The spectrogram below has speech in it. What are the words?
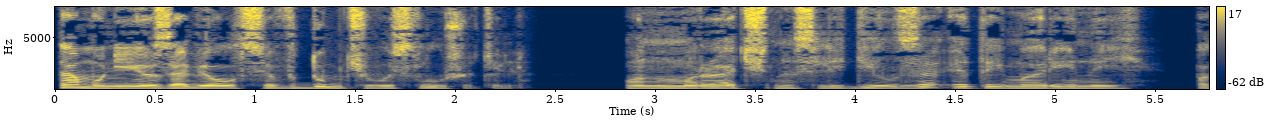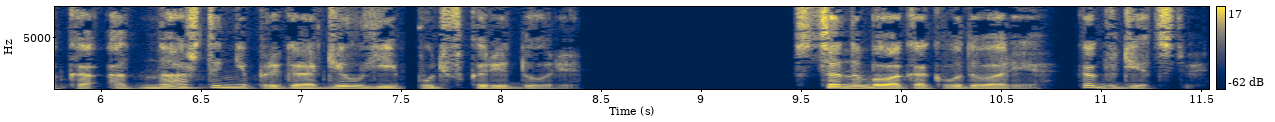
Там у нее завелся вдумчивый слушатель. Он мрачно следил за этой Мариной, пока однажды не преградил ей путь в коридоре. Сцена была как во дворе, как в детстве,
